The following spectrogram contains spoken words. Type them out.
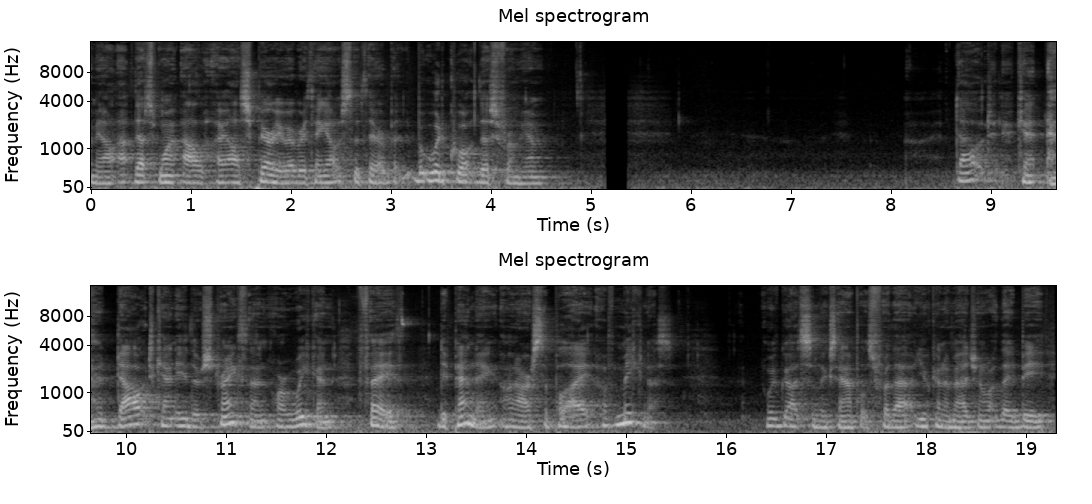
I mean, I'll, that's one. I'll, I'll spare you everything else that's there, but but would quote this from him. Doubt can doubt can either strengthen or weaken faith, depending on our supply of meekness. We've got some examples for that. You can imagine what they'd be.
